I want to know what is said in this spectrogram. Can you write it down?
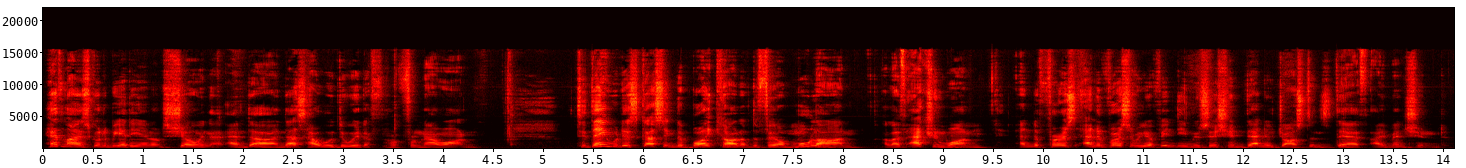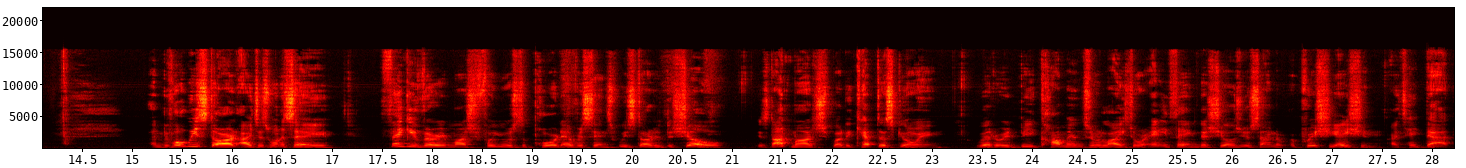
Headline is to be at the end of the show, and and, uh, and that's how we'll do it from now on. Today we're discussing the boycott of the film Mulan, a live action one, and the first anniversary of indie musician Daniel Johnston's death I mentioned. And before we start, I just want to say thank you very much for your support ever since we started the show. It's not much, but it kept us going. Whether it be comments or likes or anything that shows your sign of appreciation, I take that.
